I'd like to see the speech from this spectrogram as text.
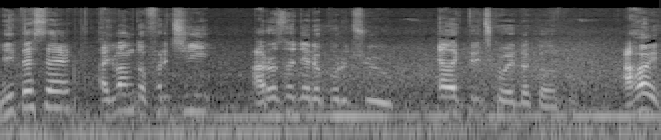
Mějte se, ať vám to frčí a rozhodně doporučuji elektrickou jednokolku. Ahoj!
